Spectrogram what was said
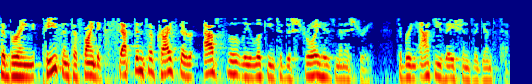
to bring peace and to find acceptance of Christ. They're absolutely looking to destroy his ministry, to bring accusations against him.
